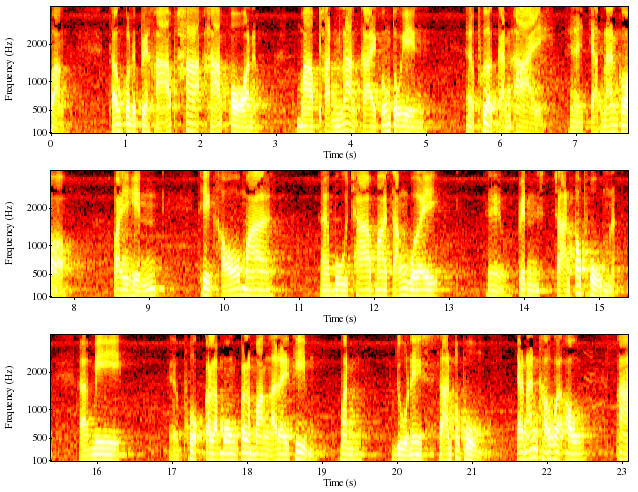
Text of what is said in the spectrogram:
ฝั่งท่านก็เลยไปหาผ้าหาปอนะมาพันร่างกายของตัวเองเพื่อกันอาย จากนั้นก็ไปเห็นที่เขามาบูชามาสังเวยเป็นสารพระภูมินะมีพวกกระมงกระมังอะไรที่มันอยู่ในสารพระภูมิ จากนั้นเขาก็เอาอะ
